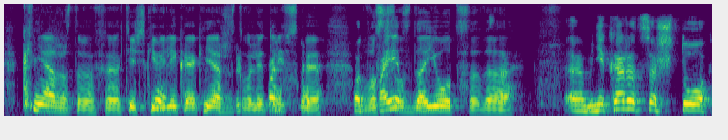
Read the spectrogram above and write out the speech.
княжество, фактически Великое княжество Литовское вот воссоздается, поэтому, да. Мне кажется, что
